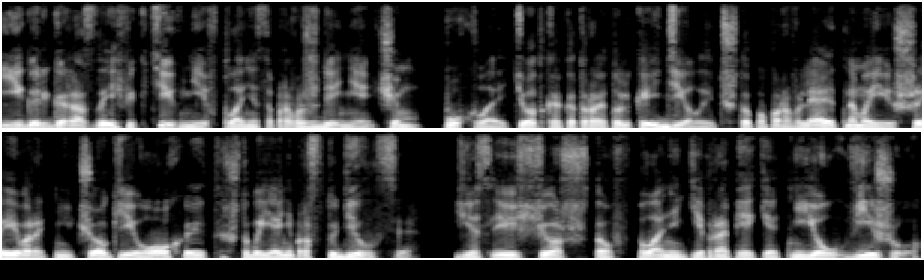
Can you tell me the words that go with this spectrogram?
Игорь гораздо эффективнее в плане сопровождения, чем пухлая тетка, которая только и делает, что поправляет на моей шее воротничок и охает, чтобы я не простудился. Если еще что в плане гиперопеки от нее увижу,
